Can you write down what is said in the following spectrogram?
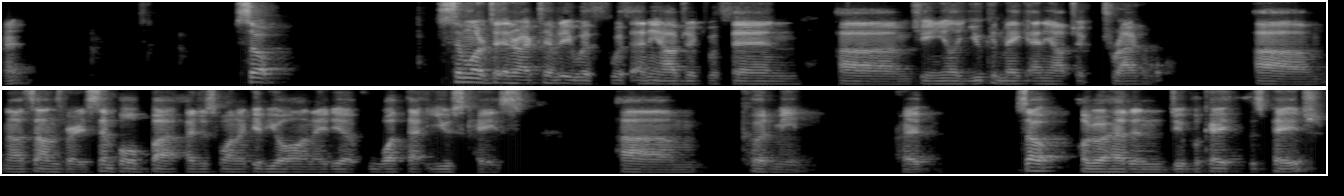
Right. So similar to interactivity with with any object within um, Genially, you can make any object draggable. Um, now it sounds very simple, but I just want to give you all an idea of what that use case um, could mean, right? So I'll go ahead and duplicate this page.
